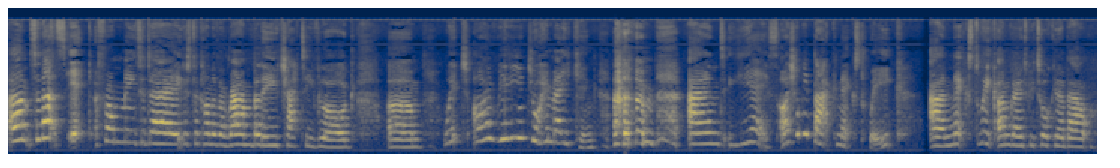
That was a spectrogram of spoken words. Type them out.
Um, so that's it from me today. Just a kind of a rambly chatty vlog um, which I really enjoy making. Um, and yes I shall be back next week. And next week I'm going to be talking about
